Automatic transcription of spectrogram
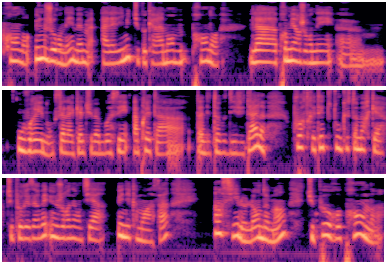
prendre une journée, même à la limite tu peux carrément prendre la première journée euh, ouvrée, donc celle à laquelle tu vas bosser après ta détox digitale, pour traiter tout ton customer care. Tu peux réserver une journée entière uniquement à ça, ainsi, le lendemain, tu peux reprendre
